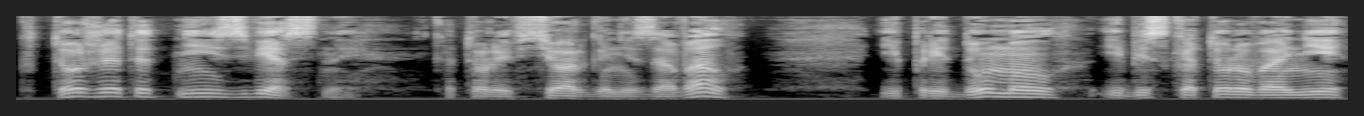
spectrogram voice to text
Кто же этот неизвестный, который все организовал и придумал, и без которого они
